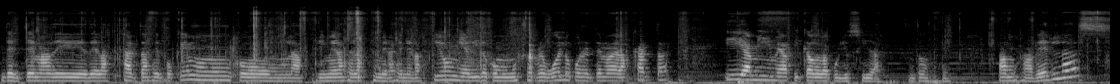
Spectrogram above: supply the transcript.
del tema de, de, las cartas de Pokémon con las primeras de la primera generación y ha habido como mucho revuelo con el tema de las cartas y a mí me ha picado la curiosidad. Entonces, vamos a verlas.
